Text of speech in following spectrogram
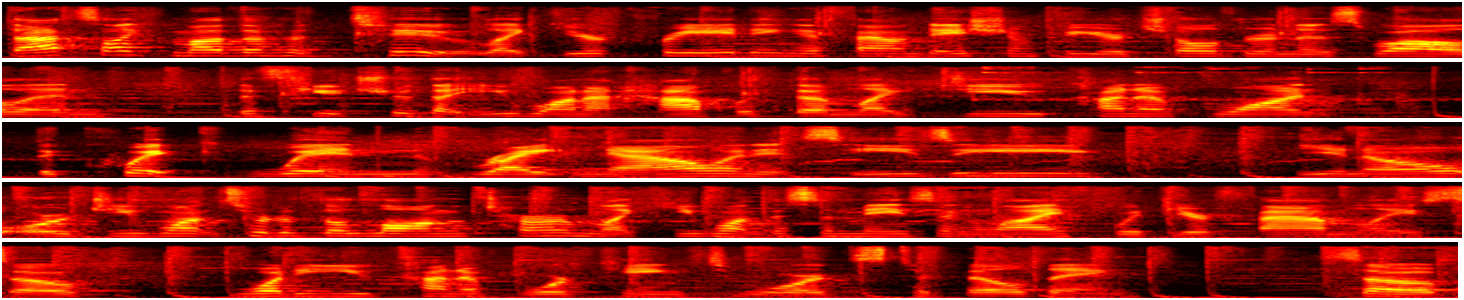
that's like motherhood too. Like you're creating a foundation for your children as well and the future that you want to have with them. Like do you kind of want the quick win right now and it's easy you know? Or do you want sort of the long term? Like you want this amazing life with your family. So what are you kind of working towards to building? So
